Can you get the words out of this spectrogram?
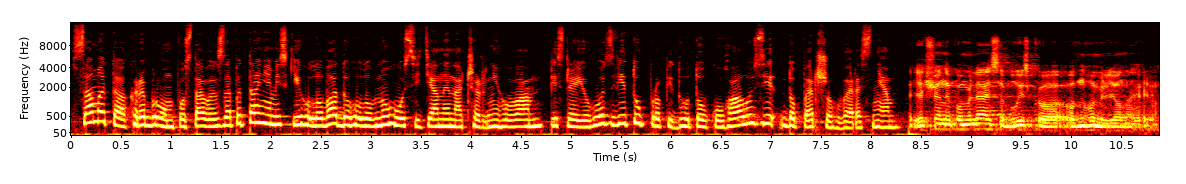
Саме так ребром поставив запитання міський голова до головного освітянина Чернігова після його звіту про підготовку галузі до 1 вересня. Якщо не помиляюся, близько 1 мільйона гривень.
